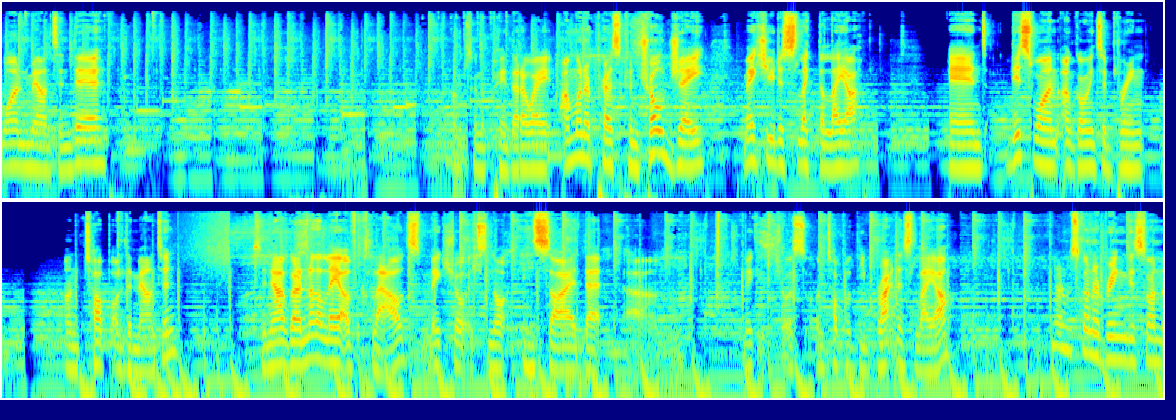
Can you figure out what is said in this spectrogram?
one mountain there. I'm just gonna paint that away. I'm gonna press Control J. Make sure you just select the layer. And this one I'm going to bring on top of the mountain. So now I've got another layer of clouds. Make sure it's not inside that, um, make sure it's on top of the brightness layer. And I'm just gonna bring this one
